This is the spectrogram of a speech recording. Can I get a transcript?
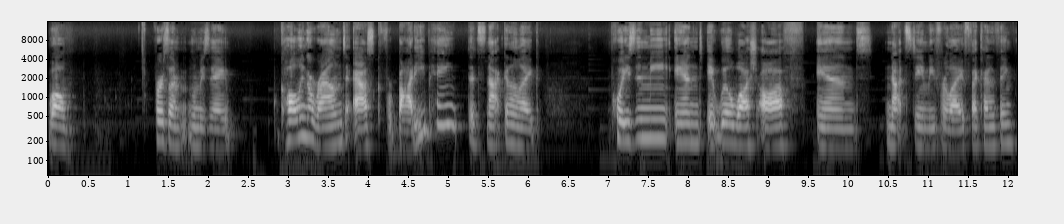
well, first let me say calling around to ask for body paint that's not going to like poison me and it will wash off and not stain me for life, that kind of thing.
